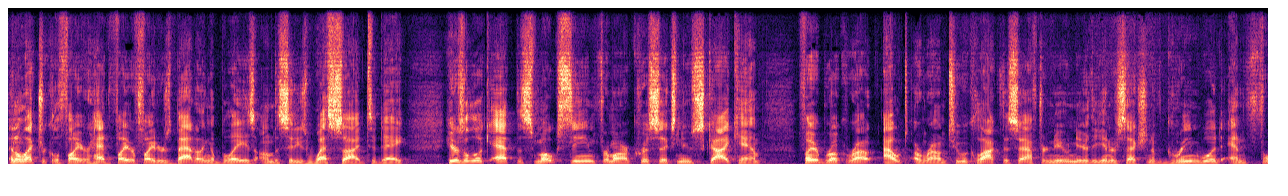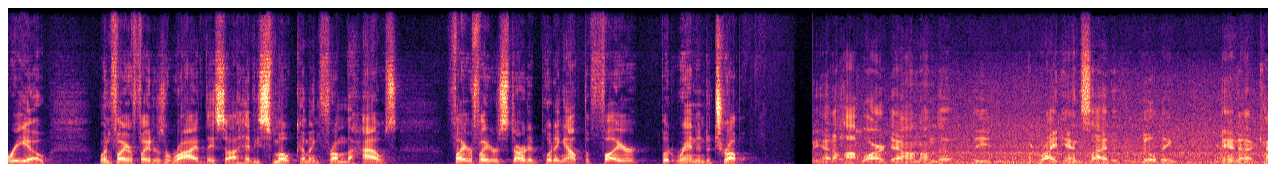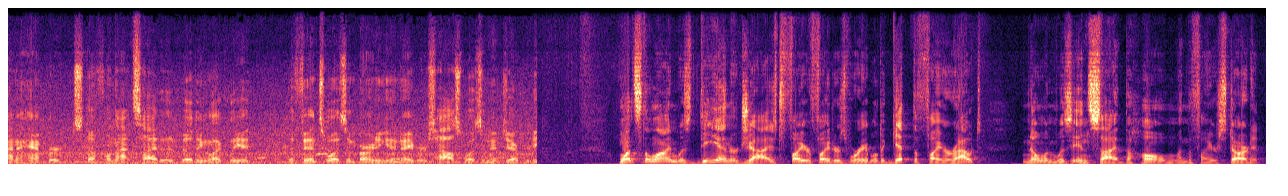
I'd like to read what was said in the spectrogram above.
An electrical fire had firefighters battling a blaze on the city's west side today. Here's a look at the smoke scene from our KRIS 6 News Skycam. Fire broke out around 2 o'clock this afternoon near the intersection of Greenwood and Frio. When firefighters arrived, they saw heavy smoke coming from the house. Firefighters started putting out the fire, but ran into trouble. We had a hot wire down on the, the right-hand side of the building, and that kind of hampered stuff on that side of the building. Luckily, it, the fence wasn't burning, and the neighbor's house wasn't in jeopardy. Once the line was de-energized, firefighters were able to get the fire out. No one was inside the home when the fire started.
